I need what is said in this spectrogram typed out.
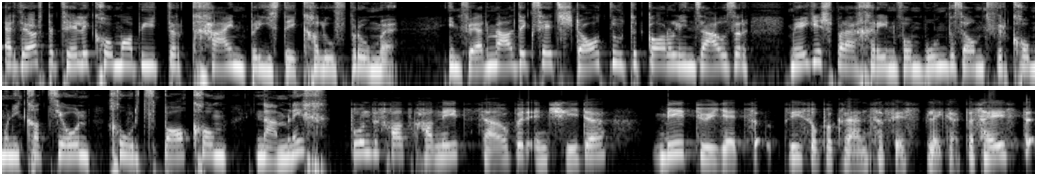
er darf den Telekom-Anbieter keinen Preisdeckel aufbrummen. Im Fernmeldegesetz steht laut Caroline Sauser, Mediensprecherin vom Bundesamt für Kommunikation, kurz BAKOM, nämlich Bundesrat kann nicht selber entscheiden, wir tun jetzt Preisobergrenzen festlegen. Das heißt,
